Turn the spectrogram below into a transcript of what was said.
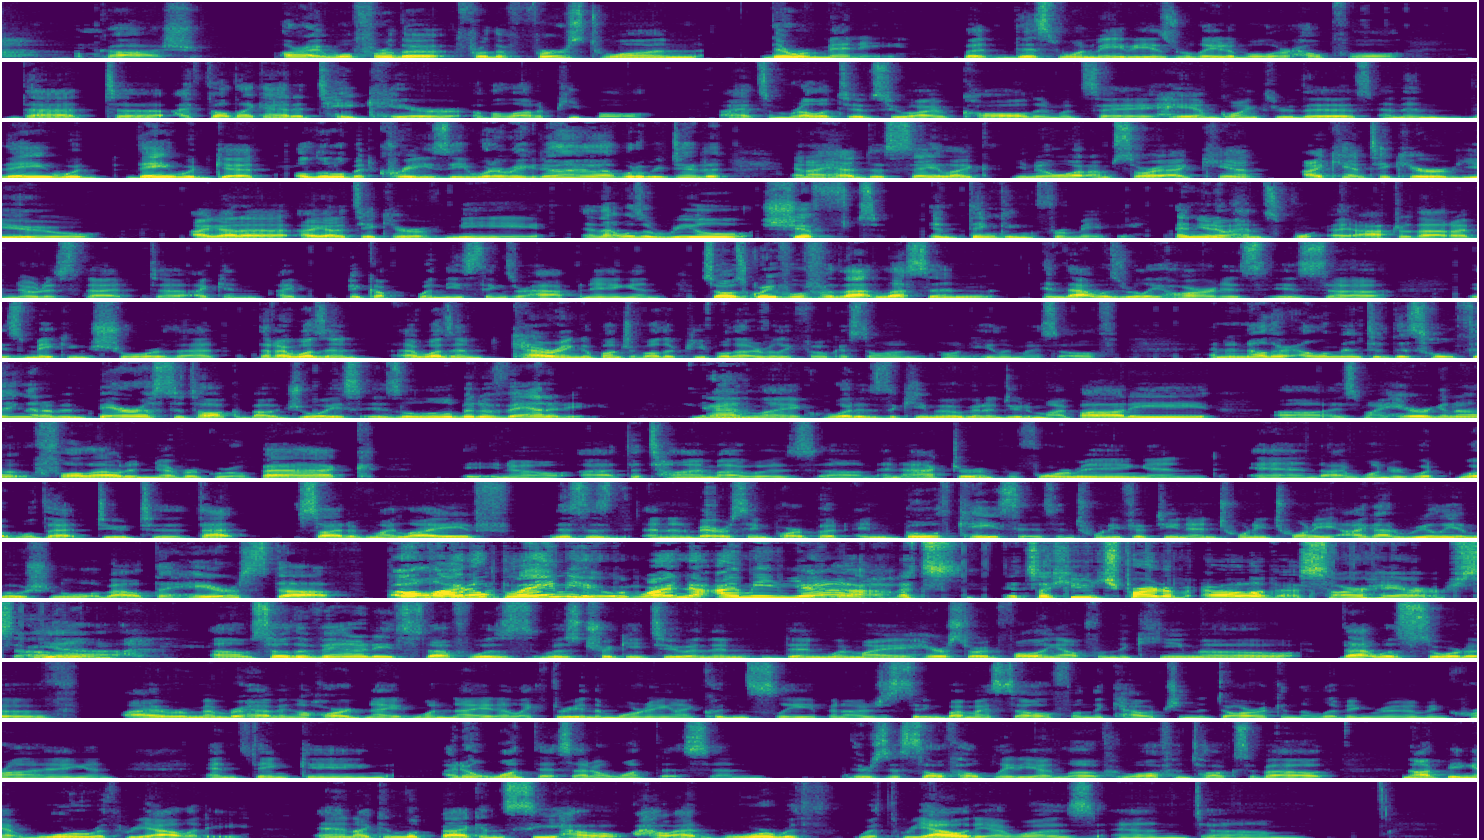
gosh. All right, well for the for the first one there were many, but this one maybe is relatable or helpful that uh, I felt like I had to take care of a lot of people I had some relatives who I called and would say, "Hey, I'm going through this," and then they would they would get a little bit crazy. What are we doing? What do we do? And I had to say, like, you know what? I'm sorry, I can't I can't take care of you. I gotta I gotta take care of me. And that was a real shift in thinking for me. And you know, hence after that, I've noticed that uh, I can I pick up when these things are happening, and so I was grateful for that lesson. And that was really hard. Is is uh, is making sure that that I wasn't I wasn't carrying a bunch of other people that I really focused on on healing myself. And another element of this whole thing that I'm embarrassed to talk about, Joyce, is a little bit of vanity. Yeah. And like, what is the chemo going to do to my body? Uh, is my hair going to fall out and never grow back? You know, at the time I was um, an actor and performing, and and I wondered what what will that do to that side of my life this is an embarrassing part, but in both cases, in 2015 and 2020, I got really emotional about the hair stuff. Oh, um, I don't blame you. Why not? I mean, yeah, that's it's a huge part of all of us, our hair. So yeah. Um, so the vanity stuff was was tricky too, and then then when my hair started falling out from the chemo, that was sort of. I remember having a hard night one night at like three in the morning, and I couldn't sleep, and I was just sitting by myself on the couch in the dark in the living room and crying and and thinking, I don't want this. I don't want this. And there's this self help lady I love who often talks about not being at war with reality. And I can look back and see how how at war with with reality I was. And um,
